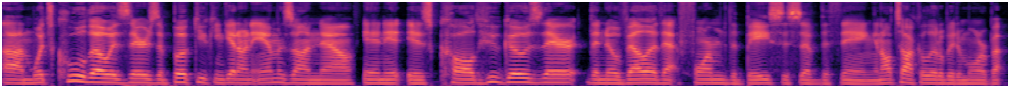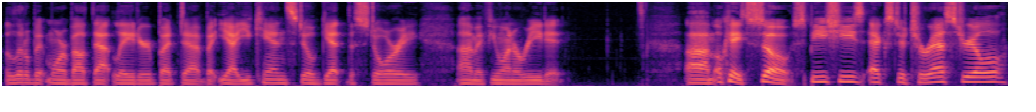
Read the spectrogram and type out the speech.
Um, what's cool though is there's a book you can get on Amazon now, and it is called "Who Goes There: The Novella That Formed the Basis of the Thing." And I'll talk a little bit more about a little bit more about that later. But uh, but yeah, you can still get the story um, if you want to read it. Um, okay, so species extraterrestrial,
